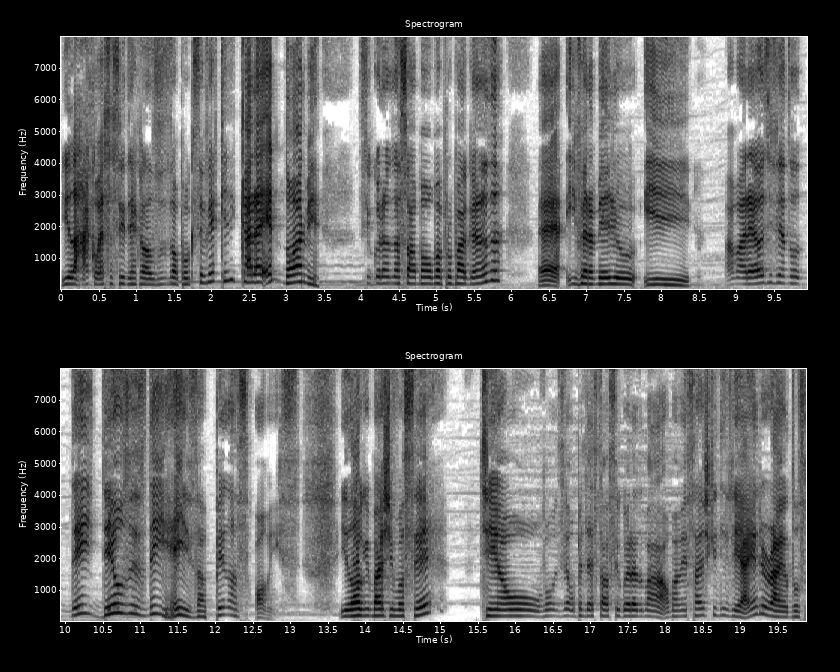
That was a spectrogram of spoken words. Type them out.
E lá começa a acender aquelas luzes ao pouco. Você vê aquele cara enorme segurando na sua mão uma propaganda é, em vermelho e amarelo dizendo nem deuses nem reis, apenas homens. E logo embaixo de você tinha um, vamos dizer, um pedestal segurando uma, uma mensagem que dizia Andy Ryan, dos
